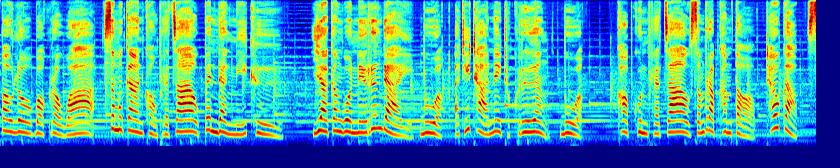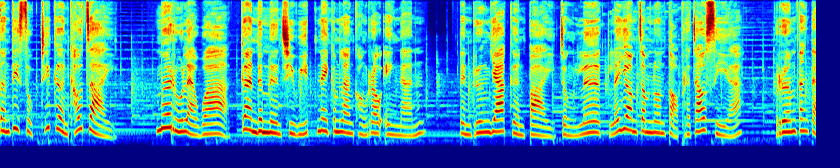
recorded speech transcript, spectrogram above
เปาโลบอกเราว่า สมการของพระเจ้าเป็นดังนี้คือ อย่ากังวลในเรื่องใด บวก อธิษฐานในทุกเรื่อง บวก ขอบคุณพระเจ้าสำหรับคำตอบ เท่ากับสันติสุขที่เกินเข้าใจ เมื่อรู้แล้วว่า การดำเนินชีวิตในกำลังของเราเองนั้น เป็นเรื่องยากเกินไป จงเลิกและยอมจำนนต่อพระเจ้าเสีย เริ่มตั้งแต่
